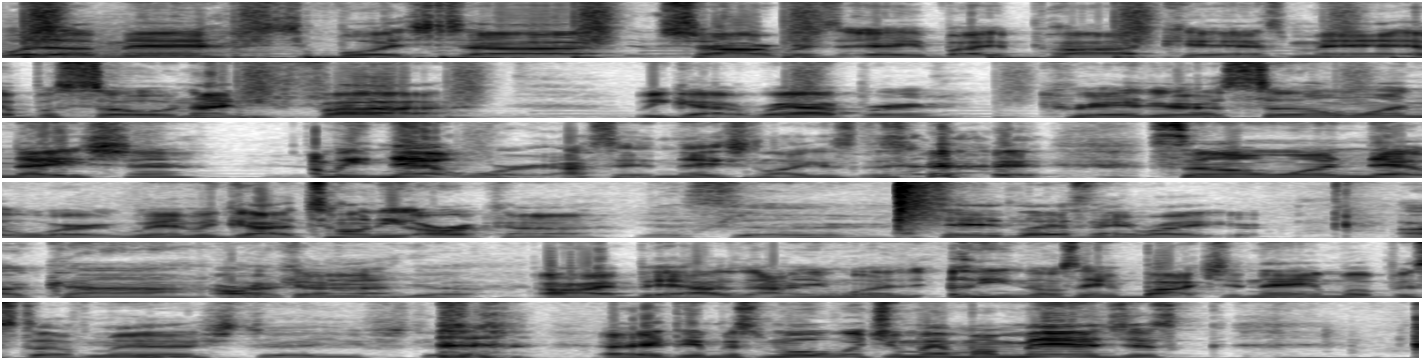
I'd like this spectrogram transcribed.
What up, what up, what up, man? It's your boy Shad, Shad vs. Everybody podcast, man. Episode 95. We got rapper, creator of Sun One Nation. I mean, network. I said nation like it's Sun One Network, man. We got Tonie Arcon. Yes, sir. I said last name right. Arcon. Arcon. Yeah. All right, man. I, I didn't want to, you know, saying botch your name up and stuff, Yeah, man. you straight, you straight. Everything been smooth with you, man. My man just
